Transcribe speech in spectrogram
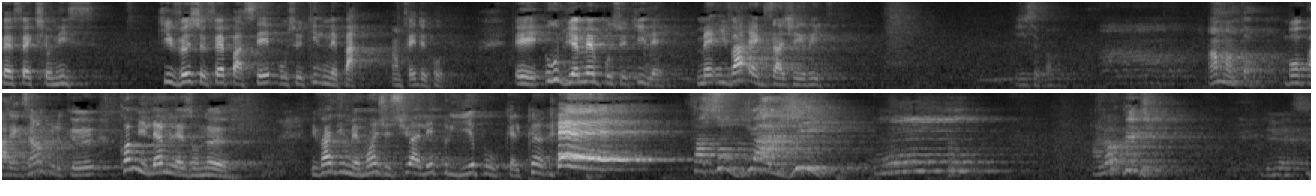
perfectionniste, qui veut se faire passer pour ce qu'il n'est pas, en fait de compte. Et, ou bien même pour ce qu'il est. Mais il va exagérer. Je ne sais pas. Un menton. Bon, par exemple, que comme il aime les honneurs, il va dire, mais moi je suis allé prier pour quelqu'un. Hé Façon Dieu agit. Hmm. Alors que Dieu... Si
